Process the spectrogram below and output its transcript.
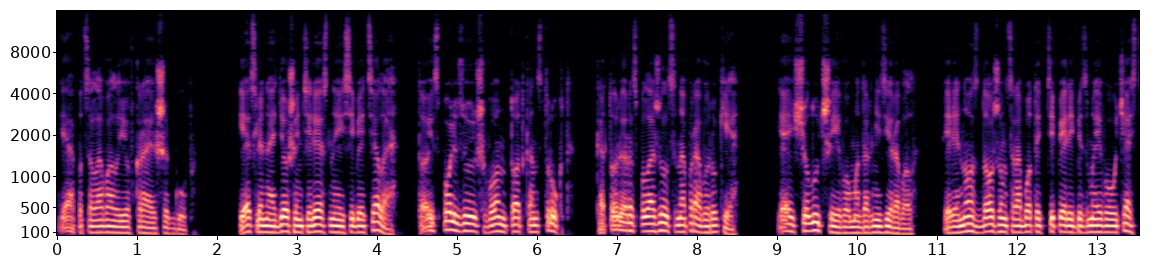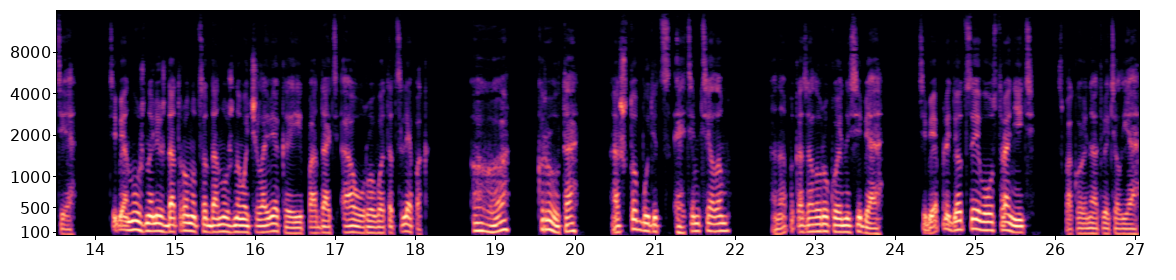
Я поцеловал ее в краешек губ. Если найдешь интересное себе тело, то используешь вон тот конструкт, который расположился на правой руке. Я еще лучше его модернизировал. Перенос должен сработать теперь и без моего участия. Тебе нужно лишь дотронуться до нужного человека и подать ауру в этот слепок. Ого, круто. А что будет с этим телом? Она показала рукой на себя. Тебе придется его устранить, спокойно ответил я.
